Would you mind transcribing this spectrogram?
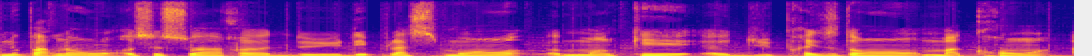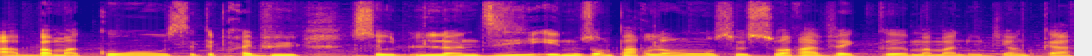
nous parlons ce soir euh, du déplacement manqué euh, du président Macron à Bamako. C'était prévu ce lundi et nous en parlons ce soir avec euh, Mamadou Dianka,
